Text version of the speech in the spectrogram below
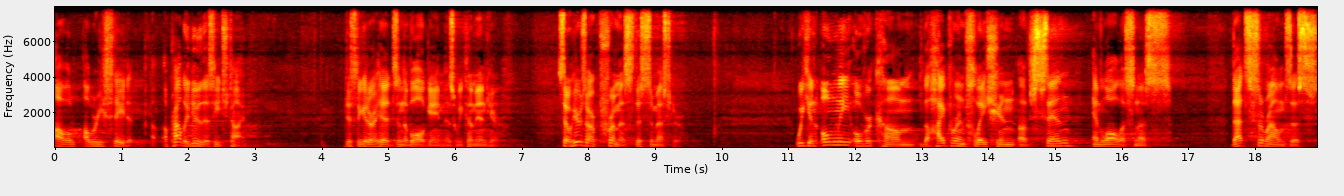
I'll, I'll restate it. I'll probably do this each time, just to get our heads in the ball game as we come in here. So here's our premise this semester. We can only overcome the hyperinflation of sin and lawlessness that surrounds us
